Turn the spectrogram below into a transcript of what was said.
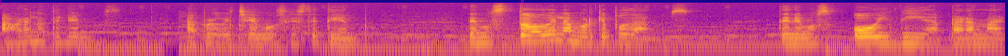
Ahora lo tenemos. Aprovechemos este tiempo. Demos todo el amor que podamos. Tenemos hoy día para amar.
